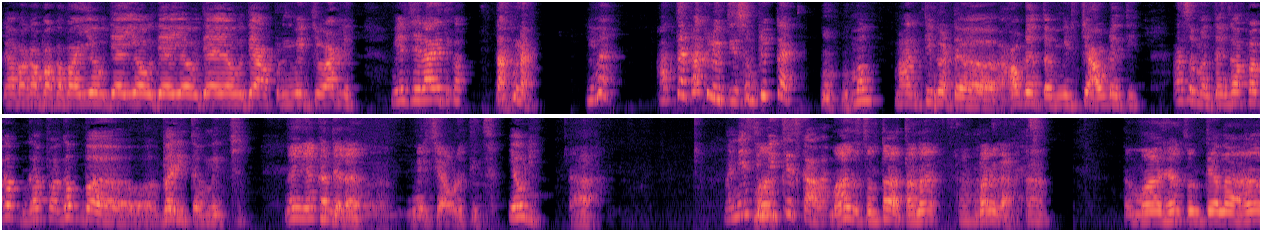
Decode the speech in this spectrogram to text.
गबा गबा गबा येऊ द्या येऊ द्या येऊ द्या येऊ द्या आपण मिरची वाढली. मिरची लागते का? टाक ना. ही बाय आत्ता टाकली होती संपली काय? मग मला तिखट आवडत मिरची आवडती. असं म्हणतं गप्पा गप गप्पा गप बरीत मिरची. नाही एखाद्याला मिरची आवडतीच. एवढी? हा. म्हणजे मग? मिरचीच खावा. माझं चुलता होता ना. बरं का? हा. तर माझ्या चुलत्याला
